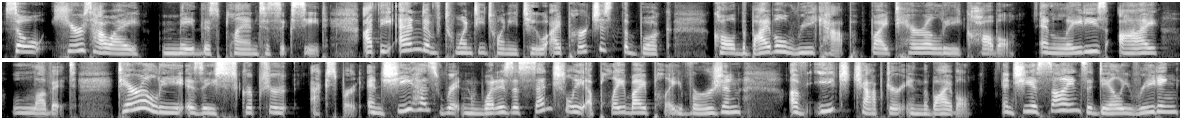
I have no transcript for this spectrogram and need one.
So here's how I made this plan to succeed. At the end of 2022, I purchased the book called The Bible Recap by Tara-Leigh Cobble. And ladies, I love it. Tara-Leigh is a scripture expert, and she has written what is essentially a play by play version of each chapter in the Bible. And she assigns a daily reading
